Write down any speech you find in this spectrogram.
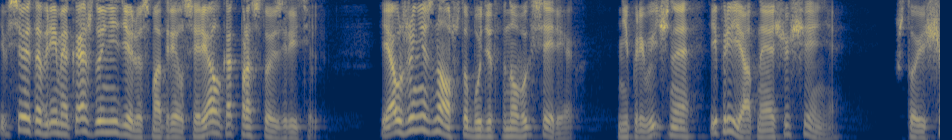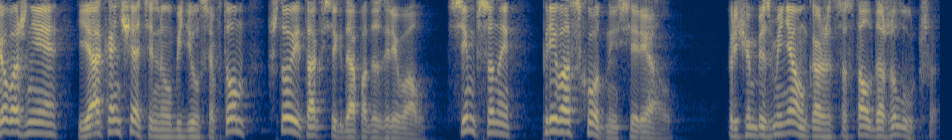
и все это время каждую неделю смотрел сериал как простой зритель. Я уже не знал, что будет в новых сериях. Непривычное и приятное ощущение. Что еще важнее, я окончательно убедился в том, что и так всегда подозревал. «Симпсоны» – превосходный сериал. Причем без меня он, кажется, стал даже лучше.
